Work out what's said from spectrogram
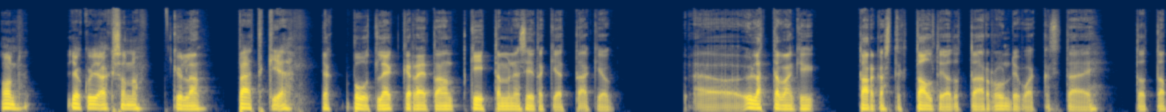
on joku jaksanut kyllä. pätkiä. Ja bootleggereita on kiittäminen siitäkin, että tämäkin on yllättävänkin tarkasti taltioitu tämä rundi, vaikka sitä ei tota,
